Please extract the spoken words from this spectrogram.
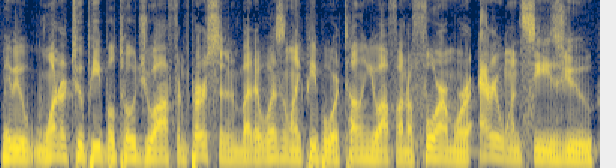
maybe one or two people told you off in person, but it wasn't like people were telling you off on a forum where everyone sees you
